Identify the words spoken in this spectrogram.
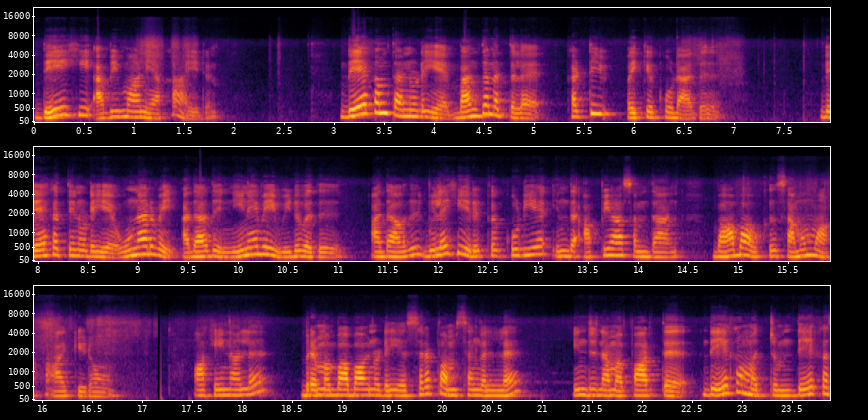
தேகி அபிமானியாக ஆயிடணும். தேகம் தன்னுடைய பந்தனத்தில் கட்டி வைக்கக்கூடாது. தேகத்தினுடைய உணர்வை அதாவது நினைவை விடுவது அதாவது விலகி இருக்கக்கூடிய இந்த அபியாசம்தான் பாபாவுக்கு சமமாக ஆக்கிடும். ஆகையினால பிரம்ம பாபாவினுடைய சிறப்பு அம்சங்களில் இன்று நம்ம பார்த்த தேகம் மற்றும் தேக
